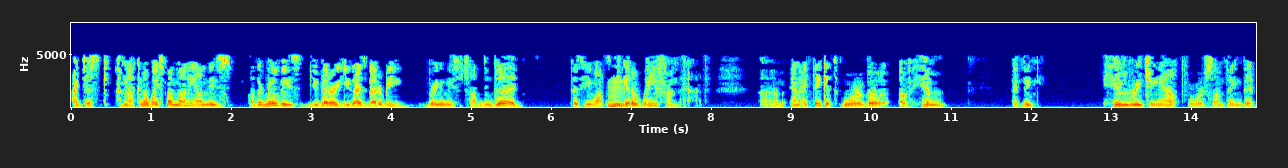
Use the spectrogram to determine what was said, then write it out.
I just I'm not going to waste my money on these other movies. You better, you guys better be bringing me something good because he wants mm-hmm. to get away from that. Um, and I think it's more of a of him. I think him reaching out for something that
